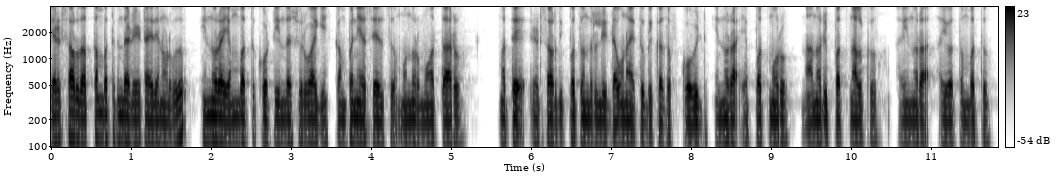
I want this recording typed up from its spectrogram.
ಎರಡ್ ಸಾವಿರದ ಹತ್ತೊಂಬತ್ತರಿಂದ ಡೇಟಾ ಇದೆ ನೋಡಬಹುದು ಇನ್ನೂರ ಎಂಬತ್ತು ಕೋಟಿಯಿಂದ ಶುರುವಾಗಿ ಕಂಪನಿಯ ಸೇಲ್ಸ್ ಮುನ್ನೂರ ಮೂವತ್ತಾರು ಮತ್ತೆ ಎರಡ್ ಸಾವಿರದ ಇಪ್ಪತ್ತೊಂದರಲ್ಲಿ ಡೌನ್ ಆಯಿತು ಬಿಕಾಸ್ ಆಫ್ ಕೋವಿಡ್ ಇನ್ನೂರ ಎಪ್ಪತ್ಮೂರು ನಾನೂರ ಇಪ್ಪತ್ನಾಲ್ಕು ಐನೂರ ಐವತ್ತೊಂಬತ್ತು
